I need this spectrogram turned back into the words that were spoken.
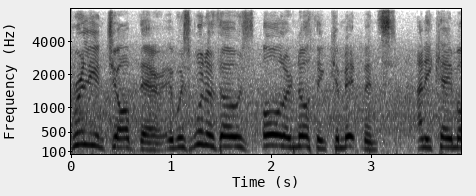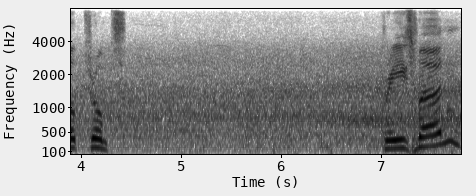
brilliant job there. It was one of those all-or-nothing commitments, and he came up trumps. Griezmann.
